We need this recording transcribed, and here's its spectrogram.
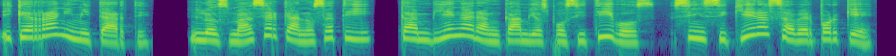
y querrán imitarte. Los más cercanos a ti también harán cambios positivos sin siquiera saber por qué.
